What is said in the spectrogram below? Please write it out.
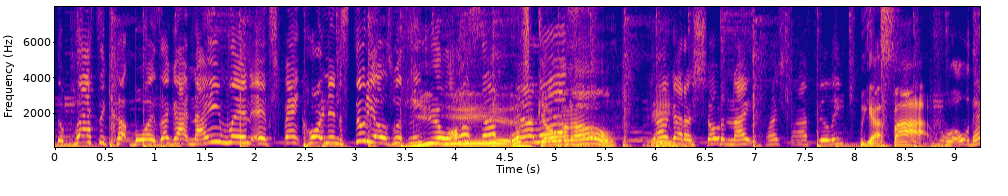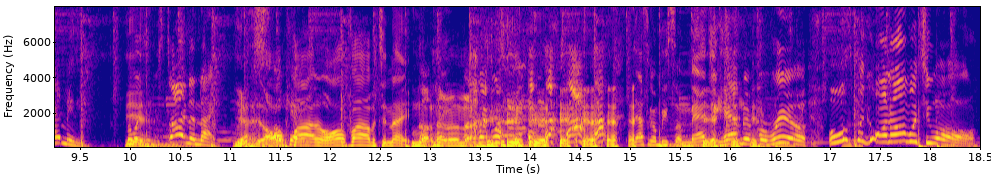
The Plastic Cup Boyz. I got Naim Lynn and Spank Horton in the studios with me. Yeah. What's up, What's fellas? going on? Y'all got a show tonight, Punchline Philly. We got five. Well, oh, that many. So wait, Yeah. we starting tonight. Yes. all Okay. five, all five of tonight. No, no, no, no. That's gonna be some magic happening for real. Well, what's been going on with you all?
